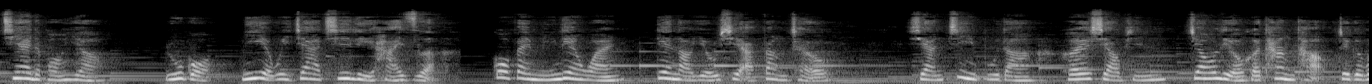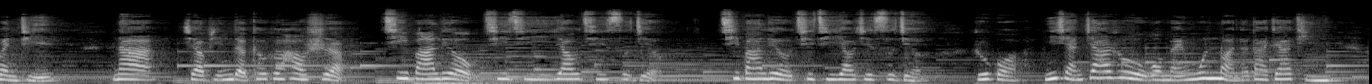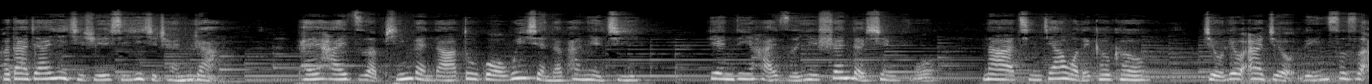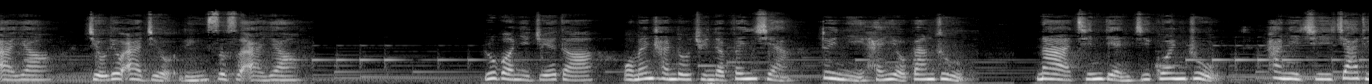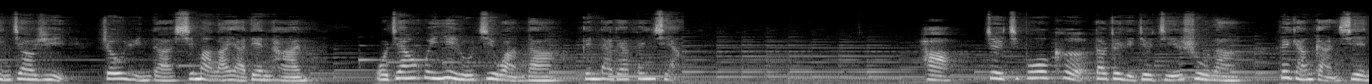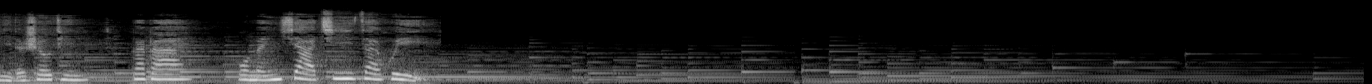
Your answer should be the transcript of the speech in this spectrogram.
亲爱的朋友，如果你也为假期里孩子过分迷恋玩电脑游戏而犯愁，想进一步的和小平交流和探讨这个问题，那小平的 QQ 号是七八六七七幺七四九，七八六七七幺七四九。如果你想加入我们温暖的大家庭，和大家一起学习，一起成长。陪孩子平稳地度过危险的叛逆期，奠定孩子一生的幸福。那请加我的 QQ：九六二九零四四二幺，九六二九零四四二幺。如果你觉得我们晨读群的分享对你很有帮助，那请点击关注“叛逆期家庭教育”周云的喜马拉雅电台。我将会一如既往的跟大家分享。好，这期播客到这里就结束了，非常感谢你的收听，拜拜，我们下期再会。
